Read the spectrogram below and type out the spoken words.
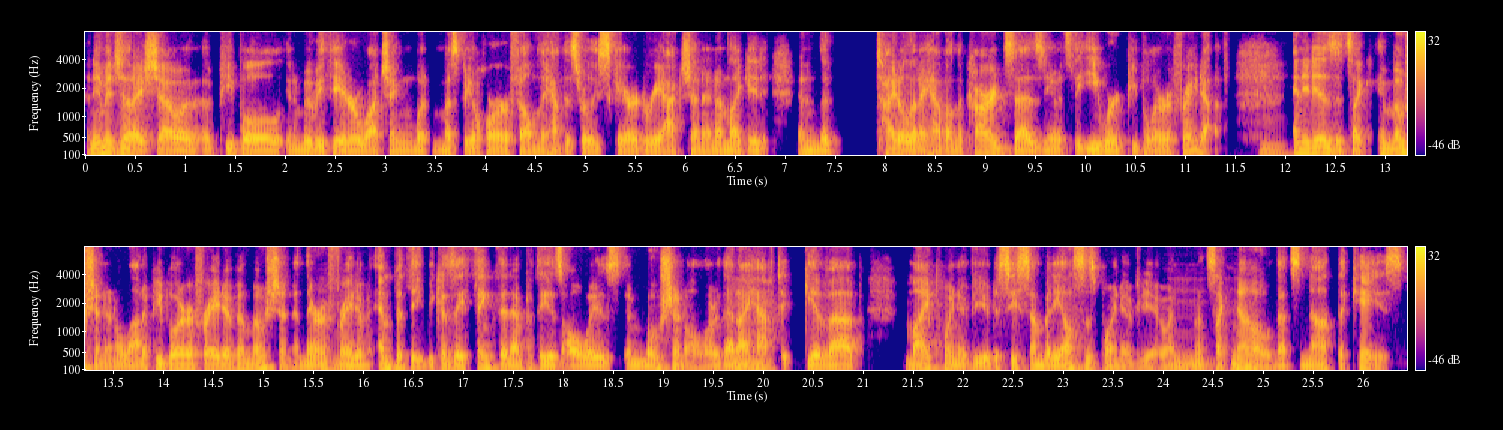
an image that i show of, of people in a movie theater watching what must be a horror film they have this really scared reaction and i'm like it and the title that i have on the card says you know it's the e word people are afraid of Mm. and it is it's like emotion and a lot of people are afraid of emotion and they're Mhm. afraid of empathy because they think that empathy is always emotional or that i Mhm. have to give up my point of view to see somebody else's point of view and Mhm. it's like no that's not the case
